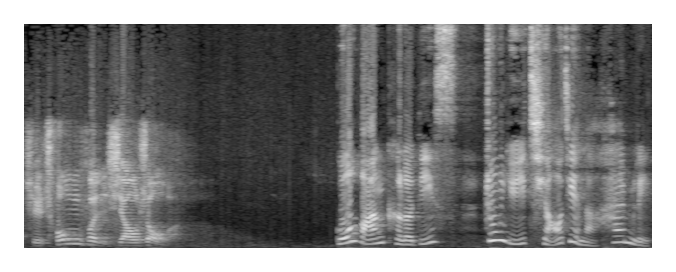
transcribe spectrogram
去充分销售吧。国王克洛迪斯终于瞧见了 Hamlet。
